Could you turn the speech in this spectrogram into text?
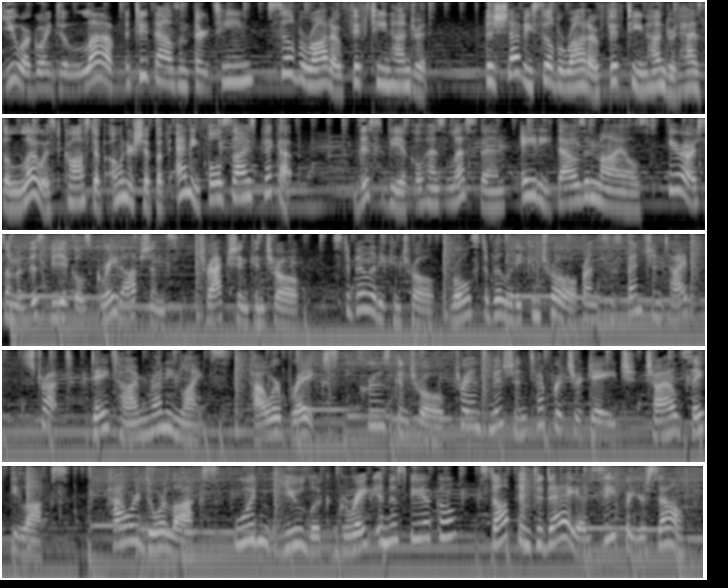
You are going to love the 2013 Silverado 1500. The Chevy Silverado 1500 has the lowest cost of ownership of any full-size pickup. This vehicle has less than 80,000 miles. Here are some of this vehicle's great options. Traction control, stability control, roll stability control, front suspension type, strut, daytime running lights, power brakes, cruise control, transmission temperature gauge, child safety locks, power door locks. Wouldn't you look great in this vehicle? Stop in today and see for yourself.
